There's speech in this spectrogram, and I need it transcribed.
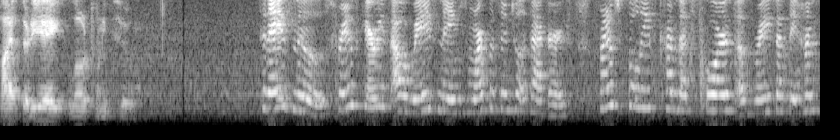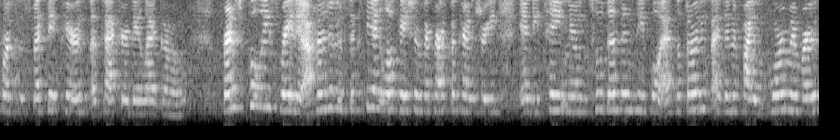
high 38, low 22. Today's news. France carries out raids names more potential attackers. French police conduct scores of raids as they hunt for suspected Paris attacker they let go. French police raided 168 locations across the country and detained nearly two dozen people as authorities identified more members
